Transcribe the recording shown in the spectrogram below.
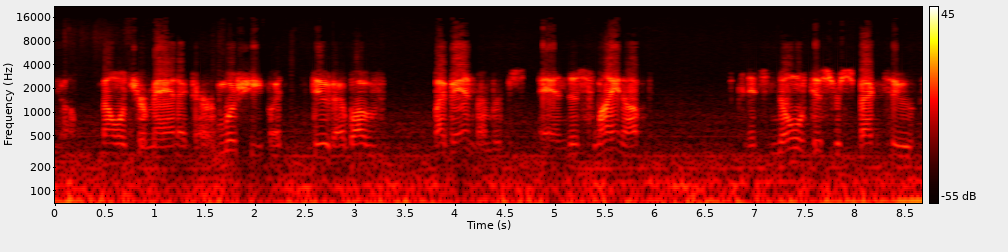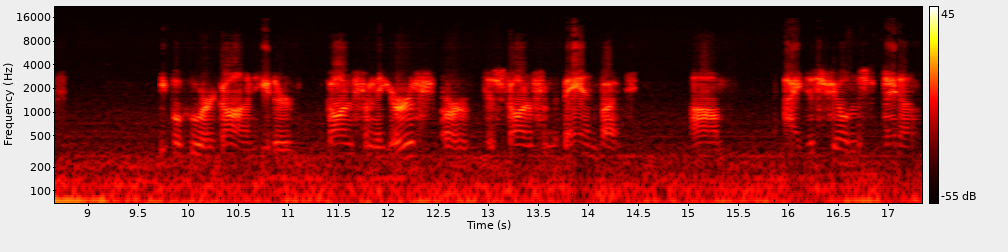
you know, melodramatic or mushy, but dude, I love my band members. And this lineup, and it's no disrespect to people who are gone, either gone from the earth or just gone from the band, but um, I just feel this lineup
